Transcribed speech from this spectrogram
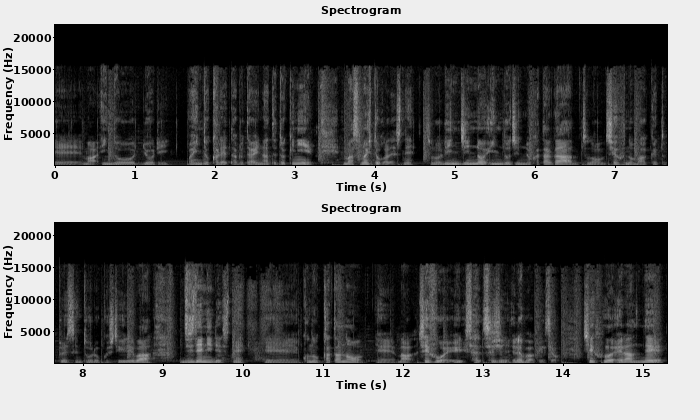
えー、まあ、インド料理、まあ、インドカレー食べたいなって時に、まあ、その人がですね、その隣人のインド人の方が、そのシェフのマーケットプレスに登録していれば、事前にですね、えー、この方の、えー、まあ、シェフを最初に選ぶわけですよ。シェフを選んで、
